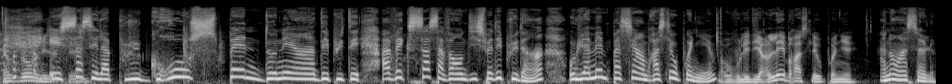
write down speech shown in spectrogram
15 jours de mise à Et pied. ça, c'est la plus grosse peine donnée à un député. Avec ça, ça va en dissuader plus d'un. hein. On lui a même passé un bracelet au poignet. hein. Vous voulez dire les bracelets au poignet? Ah non, un seul.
